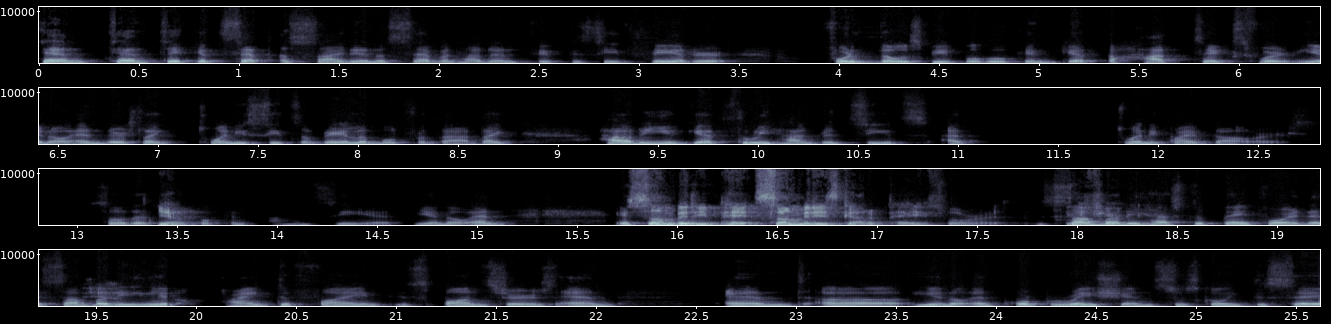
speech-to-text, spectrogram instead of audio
10, 10 tickets set aside in a 750 seat theater for those people who can get the hot ticks for you know and there's like 20 seats available for that like how do you get 300 seats at $25 so that Yeah. people can come and see it you know and it's somebody pay, somebody's got to pay for it. Somebody has to pay for it and somebody you know trying to find sponsors and and uh, you know and corporations who's going to say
